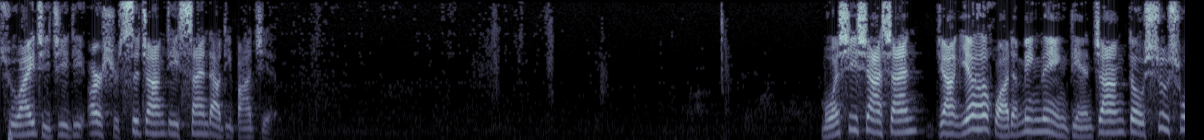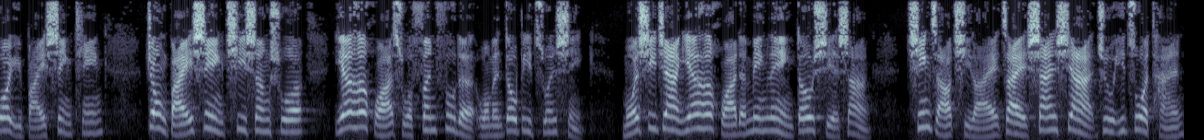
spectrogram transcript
出埃及记第二十四章第三到第八节。摩西下山，将耶和华的命令典章都述说与百姓听。众百姓齐声说：“耶和华所吩咐的，我们都必遵行。”摩西将耶和华的命令都写上。清早起来，在山下筑一座坛，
